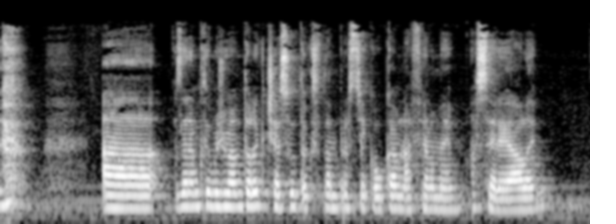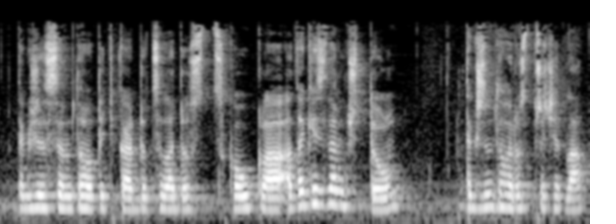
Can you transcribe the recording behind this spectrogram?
a vzhledem k tomu, že mám tolik času, tak se tam prostě koukám na filmy a seriály. Takže jsem toho teďka docela dost zkoukla a taky si tam čtu, takže jsem toho dost přečetla.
